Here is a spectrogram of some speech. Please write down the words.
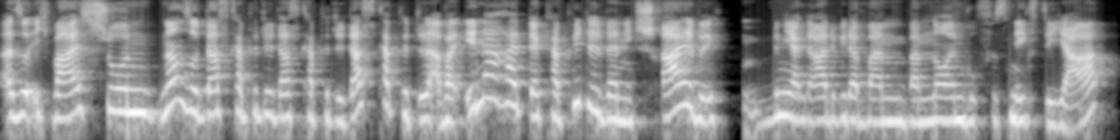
also ich weiß schon, ne, so das Kapitel, das Kapitel, das Kapitel. Aber innerhalb der Kapitel, wenn ich schreibe, ich bin ja gerade wieder beim beim neuen Buch fürs nächste Jahr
